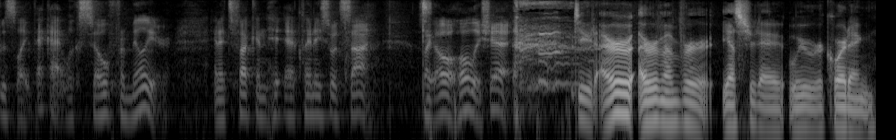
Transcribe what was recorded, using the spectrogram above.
was like, that guy looks so familiar, and it's fucking uh, Clint Eastwood's son. It's like, oh, holy shit. Dude, I, re- I remember yesterday we were recording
